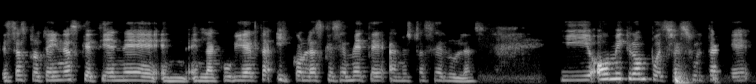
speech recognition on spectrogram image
estas proteínas que tiene en, en la cubierta y con las que se mete a nuestras células. Y Omicron, pues resulta que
